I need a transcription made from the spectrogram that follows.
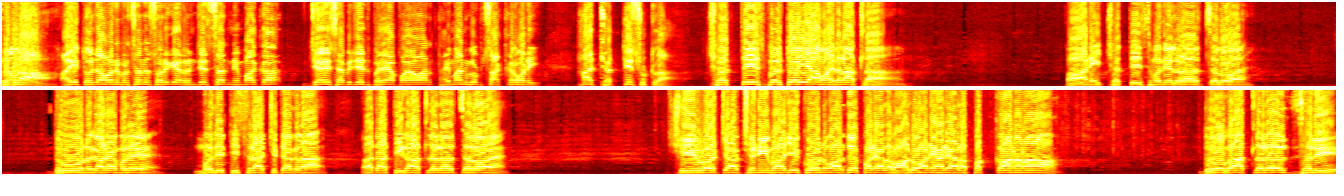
आई तुळजाभवानी प्रसन्न स्वर्गीय रणजित सर निंबाळकर जयेश अभिजित भैया पवार थैमान ग्रुप साखरवाडी हा छत्तीस सुटला. छत्तीस पळतोय या मैदानातला. आणि छत्तीसमध्ये लढत चालू आहे. दोन गाड्यामध्ये मध्ये तिसरा चिटकला. आता तिघात लढत चालू आहे. शेवटच्या क्षणी बाजी कोण मारतोय? पड्याला भालो आणि आड्याला पक्का नाना दोघात लढत झाली.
